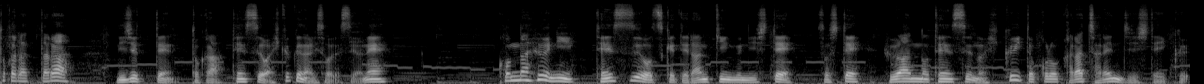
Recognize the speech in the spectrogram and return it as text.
とかだったら20点とか点数は低くなりそうですよね。こんな風に点数をつけてランキングにしてそして不安の点数の低いところからチャレンジしていく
